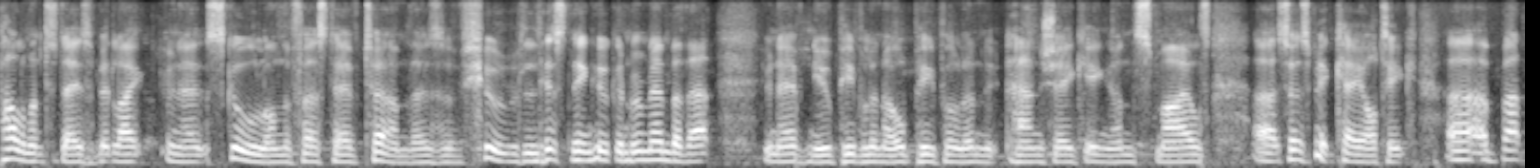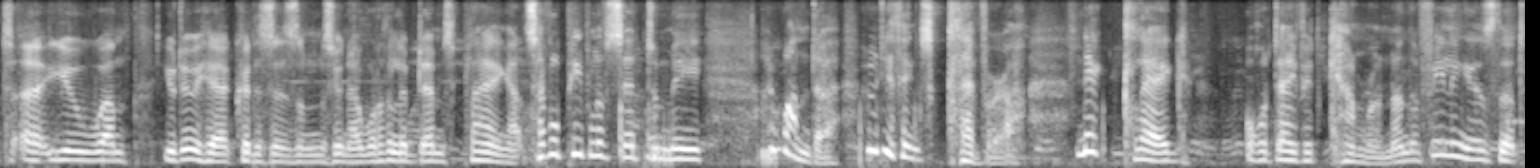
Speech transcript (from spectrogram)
Parliament today is a bit like you know school on the first day of term. Those of you listening who can remember that, you know, have new people and old people and handshaking and smiles. Uh, so it's a bit chaotic. Uh, but uh, you um, you do hear criticisms. You know, what are the Lib Dems playing at? Several people have said to me, I wonder who do you think's cleverer, Nick Clegg or David Cameron. And the feeling is that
